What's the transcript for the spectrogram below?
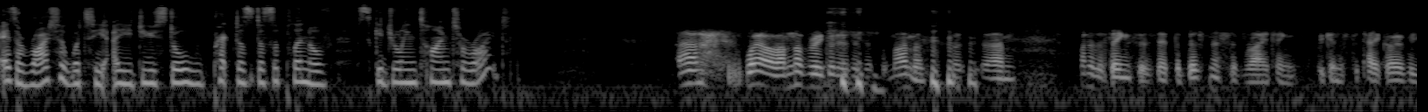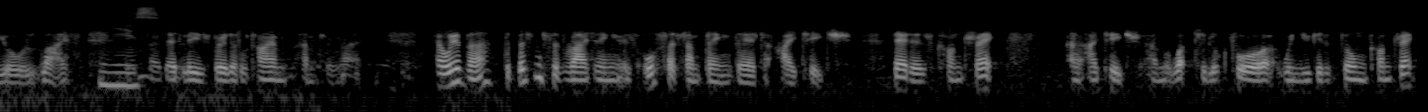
As a writer, are you, do you still practice discipline of scheduling time to write? Uh, well, I'm not very good at it at the moment. But um, one of the things is that the business of writing begins to take over your life. Yes. So that leaves very little time um, to write. However, the business of writing is also something that I teach. That is contracts. Uh, I teach um, what to look for when you get a film contract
